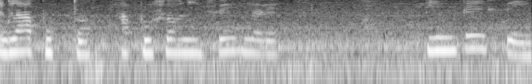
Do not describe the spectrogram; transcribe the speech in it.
এগুলো আপুর তো আপু সহ নিয়েছে এগুলারে। তিনটাই সেম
